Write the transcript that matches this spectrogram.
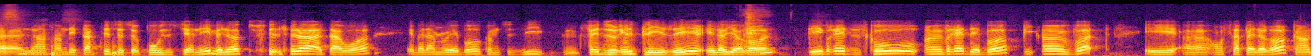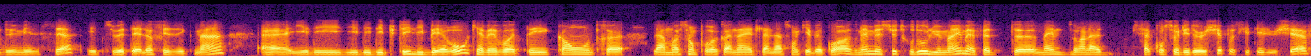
euh, l'ensemble des partis se sont positionnés, mais là, là à Ottawa, et Mme Rabel, comme tu dis, fait durer le plaisir, et là, il y aura des vrais discours, un vrai débat, puis un vote. Et euh, on se rappellera qu'en 2007, et tu étais là physiquement, euh, il, y a des, des, députés libéraux qui avaient voté contre la motion pour reconnaître la nation québécoise. Même M. Trudeau lui-même a fait, même durant la, sa course au leadership, parce qu'il était élu chef,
